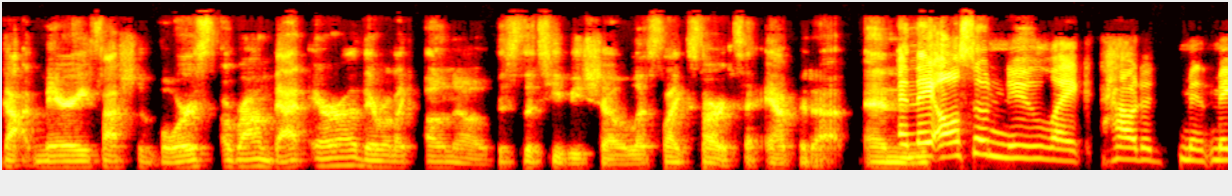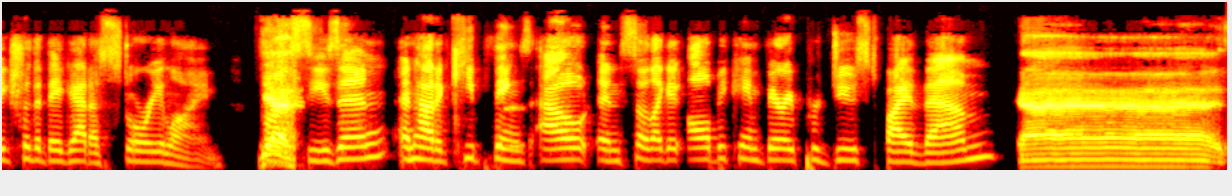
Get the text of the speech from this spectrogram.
got married slash divorced around that era, they were like, oh no, this is a TV show. Let's like start to amp it up. And, And they also knew like how to m- make sure that they got a storyline Yes. season and how to keep things out. And so like it all became very produced by them. yes,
